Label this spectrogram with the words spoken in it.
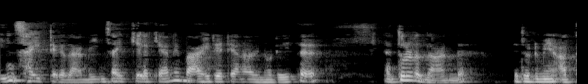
ඉන්සයිට් එක දාන්න. ඉන්සයිට් කියලා කියන්නේ බාහිරයට යන වෙනකොට හිත ඇතුළට දාන්න. එතකොට මේ අත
